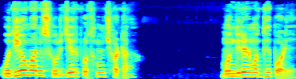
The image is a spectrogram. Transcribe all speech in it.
উদীয়মান সূর্যের প্রথম ছটা মন্দিরের মধ্যে পড়ে।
